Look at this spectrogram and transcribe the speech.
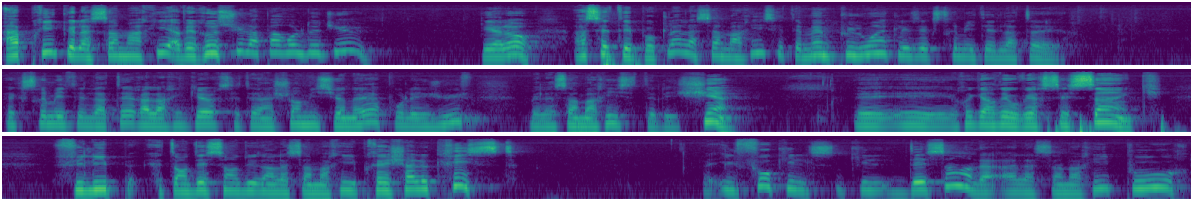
appris que la Samarie avait reçu la parole de Dieu. Et alors, à cette époque-là, la Samarie, c'était même plus loin que les extrémités de la terre. L'extrémité de la terre, à la rigueur, c'était un champ missionnaire pour les Juifs, mais la Samarie, c'était les chiens. Et, regardez au verset 5, Philippe étant descendu dans la Samarie, prêcha le Christ. Il faut qu'il descende à la Samarie pour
